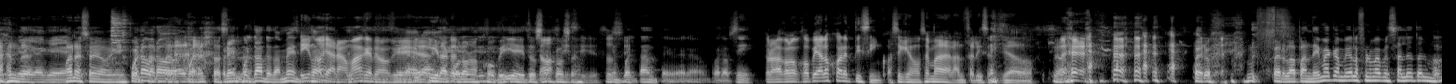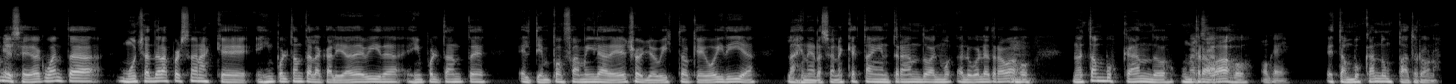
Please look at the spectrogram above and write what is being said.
ok, Anda. ok. Bueno, eso es importante. Bueno, pero, 40 pero es importante también. Sí, tú no, sabes. y ahora más que tengo que- Y la sí, sí, colonoscopia y todas esas No, cosas. sí, eso Es sí. importante, pero, pero sí. Pero la colonoscopia a los 45, así que no se me adelante, licenciado. Pero, pero la pandemia cambió la forma de pensar de todo el mundo y se dio cuenta muchas de las personas que es importante la calidad de vida, es importante el tiempo en familia. De hecho, yo he visto que hoy día las generaciones que están entrando al, lugar de trabajo Ujú. no están buscando un trabajo, Ok. están buscando un patrono.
